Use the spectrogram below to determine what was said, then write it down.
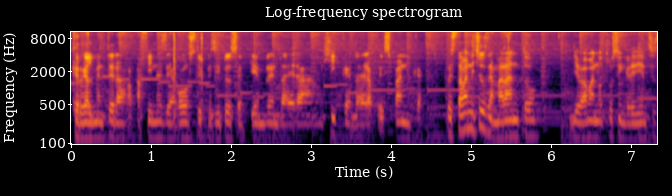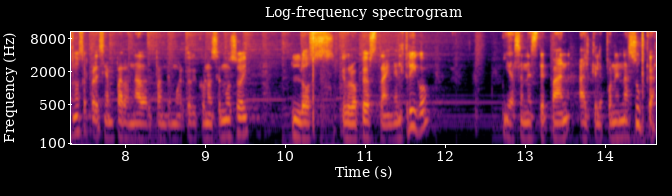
que realmente era a fines de agosto y principios de septiembre en la era mexica, en la era prehispánica. Pues estaban hechos de amaranto, llevaban otros ingredientes, no se parecían para nada al pan de muerto que conocemos hoy. Los europeos traen el trigo y hacen este pan al que le ponen azúcar,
